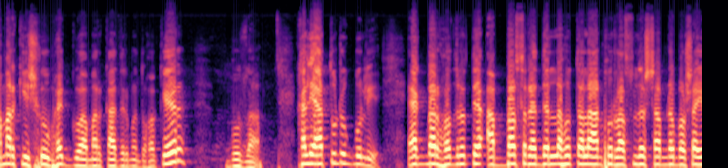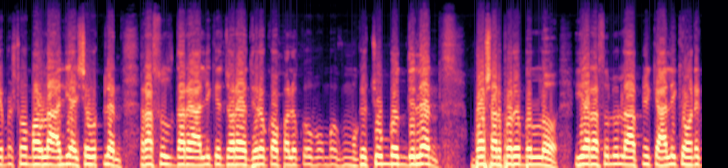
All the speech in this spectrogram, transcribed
আমার কি সৌভাগ্য, আমার কাদের মধ্যে হকের বোঝা? খালি এতটুক বলি, একবার হজরতে আব্বাস রাদাল্লাহ তালা আনফুর রাসুলের সামনে বসায় এমন সময় মাওলা আলী এসে উঠলেন। রাসুল দ্বারা আলীকে জড়ায় ধীরে কপালে মুখে চুম্বন দিলেন। বসার পরে বলল, ইয়া রাসুল্লাহ আপনি কি আলীকে অনেক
